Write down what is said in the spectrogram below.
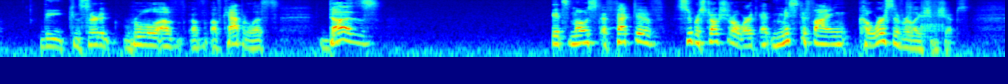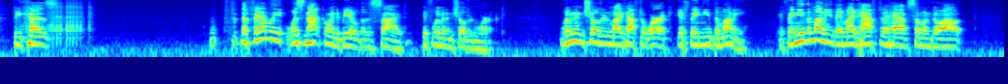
the concerted rule of, of, of capitalists does its most effective superstructural work at mystifying coercive relationships. Because the family was not going to be able to decide if women and children worked women and children might have to work if they need the money. If they need the money, they might have to have someone go out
